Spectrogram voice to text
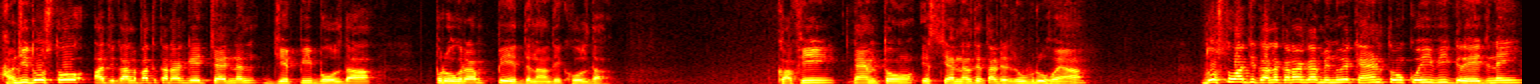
ਹਾਂਜੀ ਦੋਸਤੋ, ਅੱਜ ਗੱਲਬਾਤ ਕਰਾਂਗੇ ਚੈਨਲ ਜੇਪੀ ਬੋਲਦਾ ਪ੍ਰੋਗਰਾਮ ਭੇਦ ਦਿਲਾਂ ਦੇ ਖੋਲਦਾ ਕਾਫੀ ਟਾਈਮ ਤੋਂ ਇਸ ਚੈਨਲ ਤੇ ਤੁਹਾਡੇ ਰੂਬਰੂ ਹੋਇਆ। ਦੋਸਤੋ, ਅੱਜ ਗੱਲ ਕਰਾਂਗਾ, ਮੈਨੂੰ ਇਹ ਕਹਿਣ ਤੋਂ ਕੋਈ ਵੀ ਗਰੇਜ ਨਹੀਂ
